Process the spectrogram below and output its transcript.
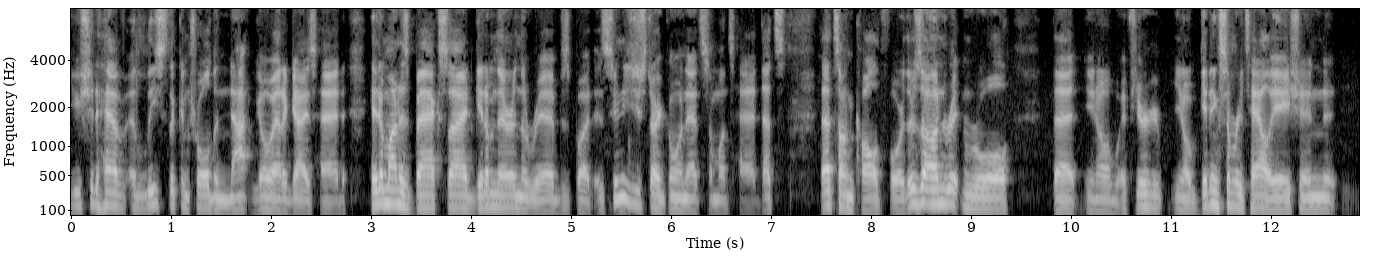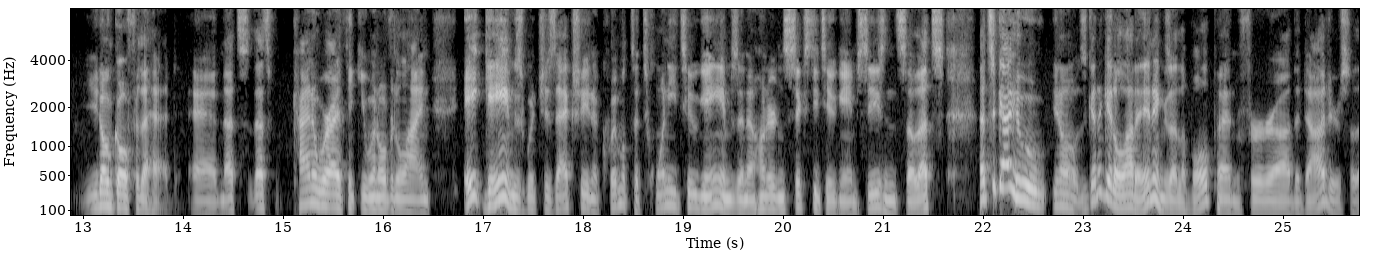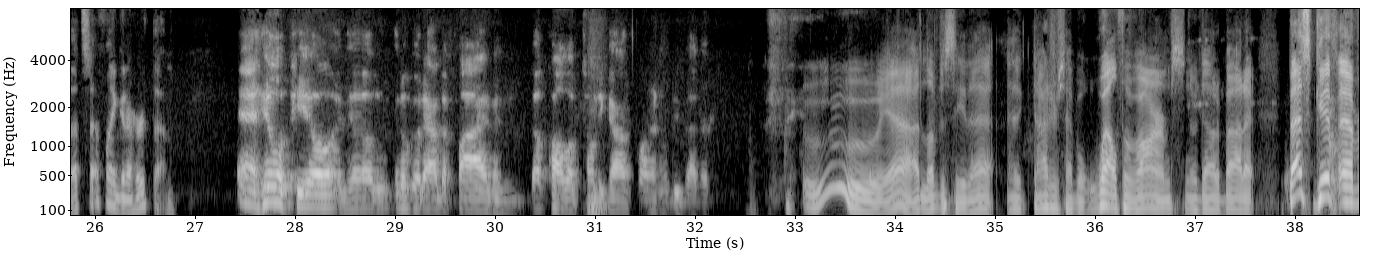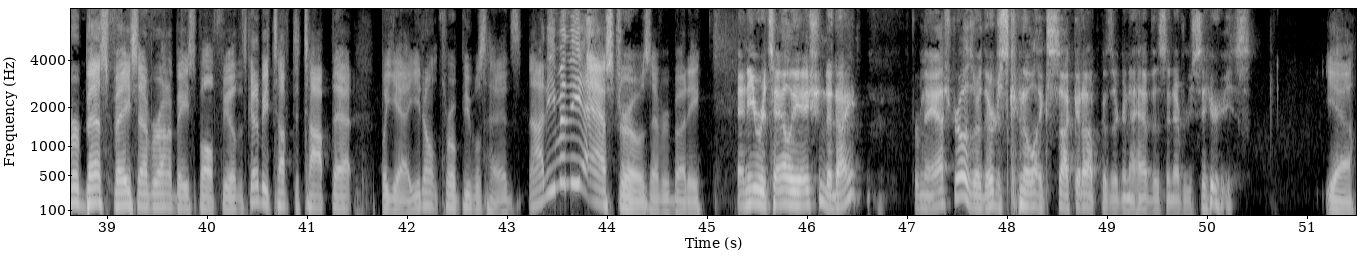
You should have at least the control to not go at a guy's head, hit him on his backside, get him there in the ribs. But as soon as you start going at someone's head, that's that's uncalled for. There's an unwritten rule that you know if you're you know getting some retaliation, you don't go for the head, and that's that's kind of where I think you went over the line. Eight games, which is actually an equivalent to 22 games in a 162 game season. So that's that's a guy who you know is going to get a lot of innings on the bullpen for uh, the Dodgers. So that's definitely going to hurt them. Yeah, he'll appeal and he'll it'll go down to five, and they'll call up Tony Gonsolin and he'll be better. Ooh, yeah, I'd love to see that. I think Dodgers have a wealth of arms, no doubt about it. Best gif ever, best face ever on a baseball field. It's going to be tough to top that, but yeah, you don't throw people's heads. Not even the Astros, everybody. Any retaliation tonight from the Astros, or they're just going to like suck it up because they're going to have this in every series? Yeah,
